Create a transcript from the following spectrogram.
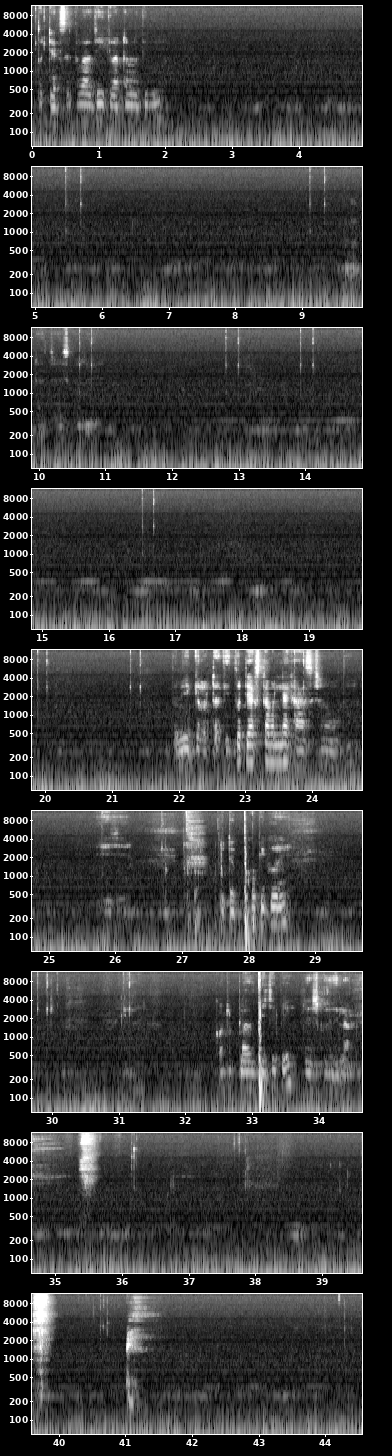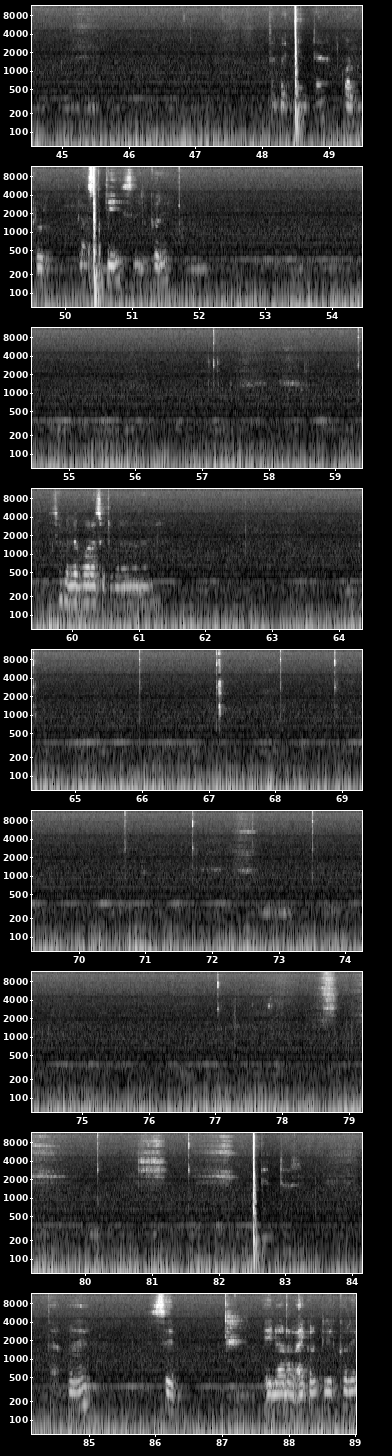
তো ট্যাক্সের কালার যেই কালারটা আমরা দিব কালারটা চয়েস করে তবে এই কালারটা কি? তো টেক্সটটা আমার লেখা আছে সম্ভবত। এই যে, এটা কপি করে। কন্ট্রোল প্লাস দিয়ে চেপে প্রেস করে দিলাম। তারপর কন্ট্রোল প্লাস টি সিলেক্ট করে সেগুলো বড় ছোট বানানো যাবে Enter. তারপরে সেভ এই নর্মাল আইকন ক্লিক করে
